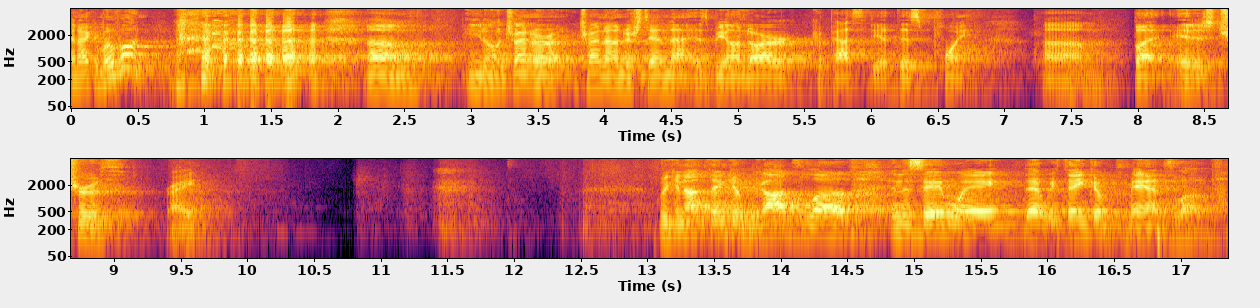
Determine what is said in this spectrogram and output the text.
And I can move on. um, you know, trying to trying to understand that is beyond our capacity at this point. Um, but it is truth, right? We cannot think of God's love in the same way that we think of man's love.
